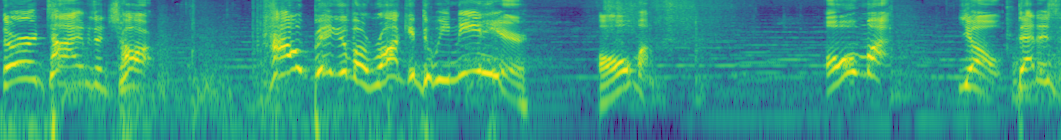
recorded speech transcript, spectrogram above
third time's a charm. How big of a rocket do we need here? Oh my. Oh my. Yo, that is.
